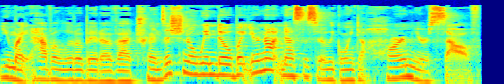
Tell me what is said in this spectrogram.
you might have a little bit of a transitional window, but you're not necessarily going to harm yourself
